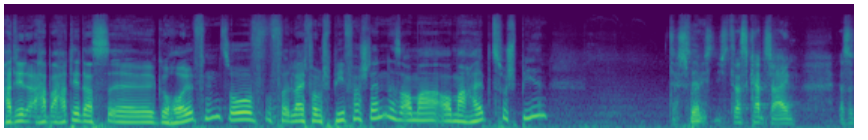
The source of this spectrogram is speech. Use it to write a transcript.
Hat dir, hat, hat dir das äh, geholfen, so vielleicht vom Spielverständnis auch mal, auch mal halb zu spielen? Das Sehr weiß ich nicht. Das kann sein. Also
